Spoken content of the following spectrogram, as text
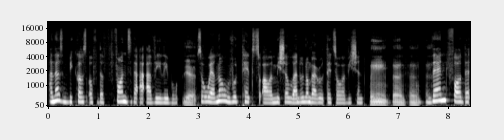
And that's because of the funds that are available. Yeah. So we are not rooted to our mission, we are no longer rooted to our vision. Mm, mm, mm, mm. Then for the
